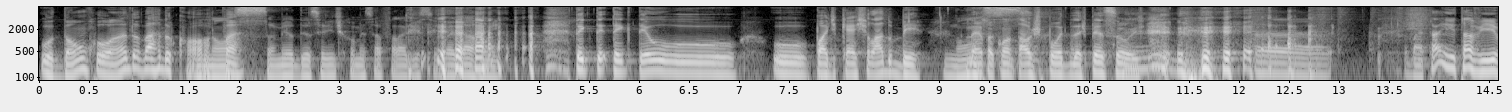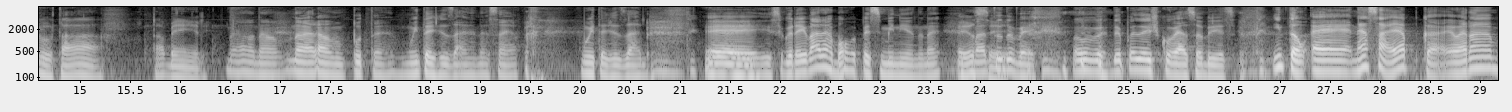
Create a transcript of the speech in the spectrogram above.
O Dom Juan do Bar do Copa. Nossa, meu Deus, se a gente começar a falar disso vai dar ruim. tem, que ter, tem que ter o, o podcast lá do B, Nossa. né? Pra contar os podres das pessoas. É, Mas tá aí, tá vivo, tá, tá bem ele. Não, não, não, era puta, muitas risadas nessa época. Muitas risadas. E É, e segurei várias bombas pra esse menino, né? Eu Mas sei. tudo bem. Vamos ver, depois a gente conversa sobre isso. Então, é, nessa época eu era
